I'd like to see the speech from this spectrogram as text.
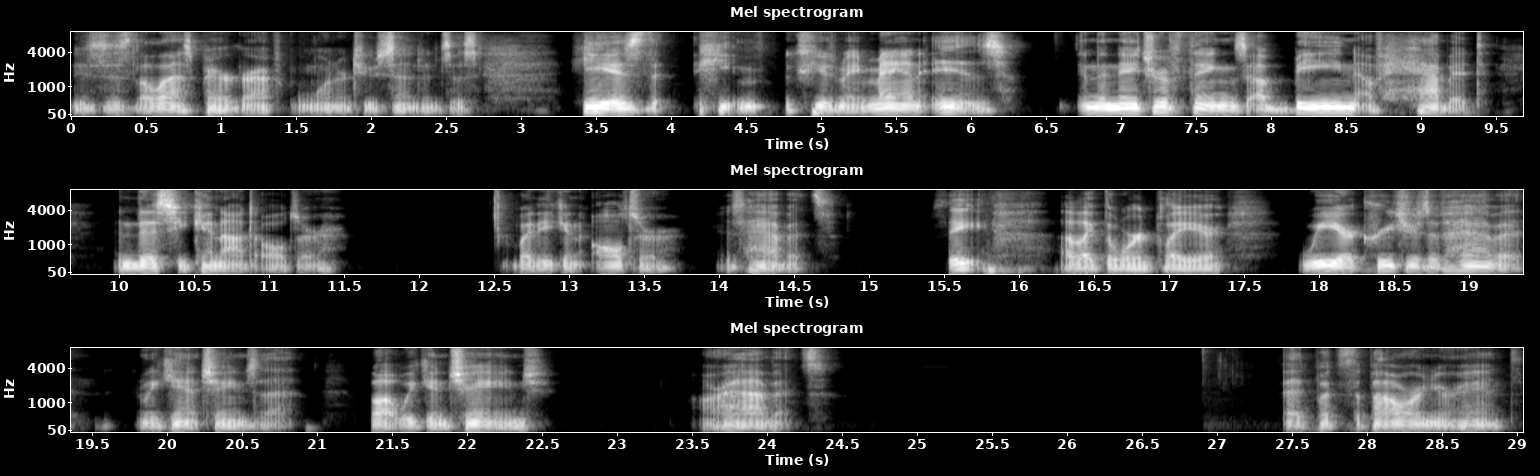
this is the last paragraph, one or two sentences. He is, he, excuse me, man is, in the nature of things, a being of habit, and this he cannot alter. But he can alter his habits. See, I like the wordplay here. We are creatures of habit, and we can't change that. But we can change our habits. That puts the power in your hands.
